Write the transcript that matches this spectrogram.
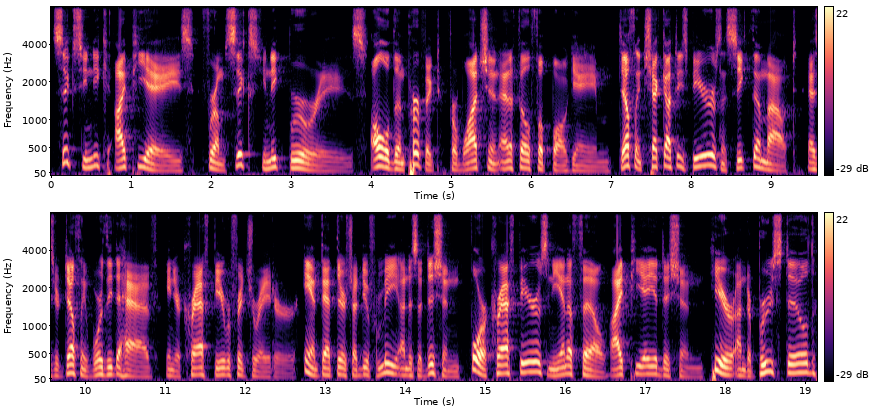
Six unique IPAs from six unique breweries. All of them perfect for watching an NFL football game. Definitely check out these beers and seek them out, as they're definitely worthy to have in your craft beer refrigerator. And that there shall do for me on this edition for Craft Beers in the NFL IPA edition here on the Brew Stilled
